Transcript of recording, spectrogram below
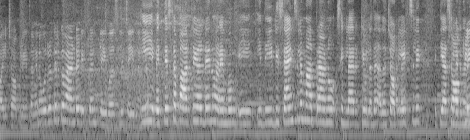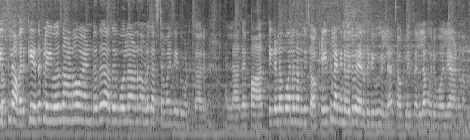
വൈറ്റ് ചോക്ലേറ്റ്സ് അങ്ങനെ ഓരോരുത്തർക്ക് വേണ്ട ഡിഫറെന്റ് ഫ്ലേവേഴ്സിൽ ചെയ്യുന്നത് ഈ വ്യത്യസ്ത പാർട്ടികളുടെ എന്ന് പറയുമ്പം ഈ ഇത് ഈ ഡിസൈൻസിൽ മാത്രമാണോ സിമിലാരിറ്റി ഉള്ളത്? അതോ ചോക്ലേറ്റ്സിൽ വ്യത്യാസം ചോക്ലേറ്റ്സിൽ അവർക്ക് ഏത് ഫ്ലേവേഴ്സ് ആണോ വേണ്ടത് അതേപോലെയാണ് നമ്മൾ കസ്റ്റമൈസ് ചെയ്ത് കൊടുക്കാറ്. അല്ലാതെ പാർട്ടികളെ പോലെ നമുക്ക് ചോക്ലേറ്റ്സിൽ അങ്ങനെ ഒരു വേർതിരിവും ഇല്ല ചോക്ലേറ്റ്സ് എല്ലാം ഒരുപോലെയാണ് നമ്മൾ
